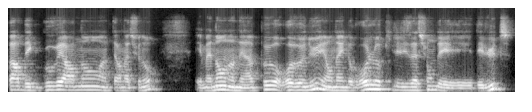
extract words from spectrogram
par des gouvernants internationaux. Et maintenant, on en est un peu revenu et on a une relocalisation des, des luttes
